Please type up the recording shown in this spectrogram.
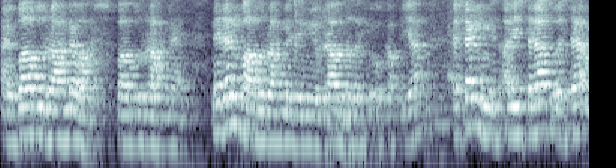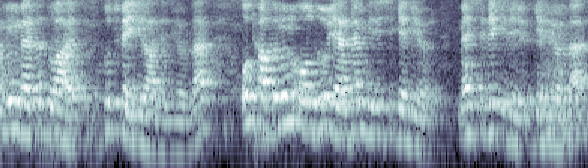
Hani Babur Rahme var, Babur Rahme. Neden Babur Rahme deniyor Ravza'daki o kapıya? Efendimiz Aleyhisselatü Vesselam minberde dua hutbe irad ediyorlar. O kapının olduğu yerden birisi geliyor. Mescide geliyorlar.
